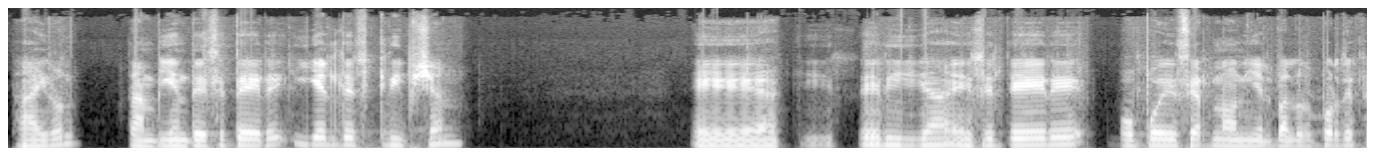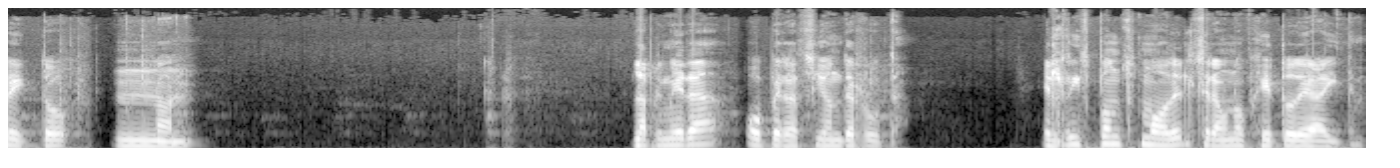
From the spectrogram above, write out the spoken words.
title también de str y el description eh, aquí sería str o puede ser non y el valor por defecto non. La primera operación de ruta. El response model será un objeto de item.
